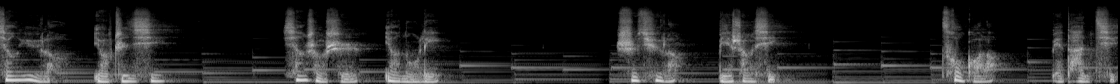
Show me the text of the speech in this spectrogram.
相遇了要珍惜，相守时要努力。失去了别伤心，错过了别叹气。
